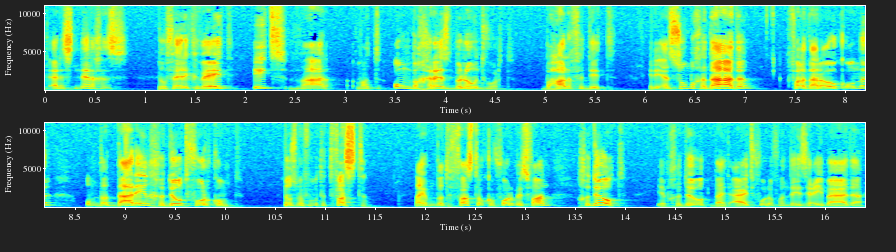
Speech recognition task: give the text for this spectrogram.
Er is nergens, zover ik weet, iets waar, wat onbegrensd beloond wordt. Behalve dit. En sommige daden vallen daar ook onder, omdat daarin geduld voorkomt. Zoals bijvoorbeeld het vasten omdat de vast ook een vorm is van geduld. Je hebt geduld bij het uitvoeren van deze ibada,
